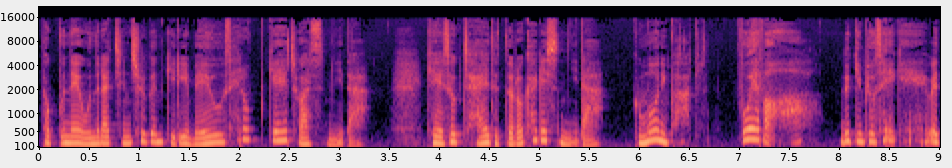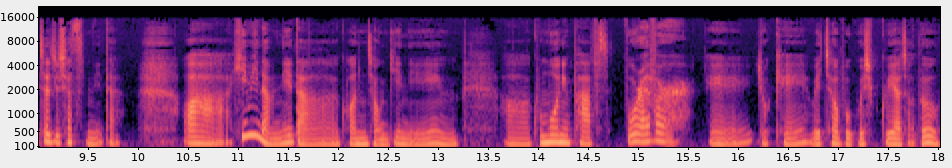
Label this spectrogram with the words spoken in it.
덕분에 오늘 아침 출근길이 매우 새롭게 좋았습니다. 계속 잘 듣도록 하겠습니다. 굿모닝 팝스 forever 느낌표 3개 외쳐주셨습니다. 와, 힘이 납니다. 권정기님. 아, 굿모닝 팝스 forever. 예, 이렇게 외쳐보고 싶고요, 저도.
